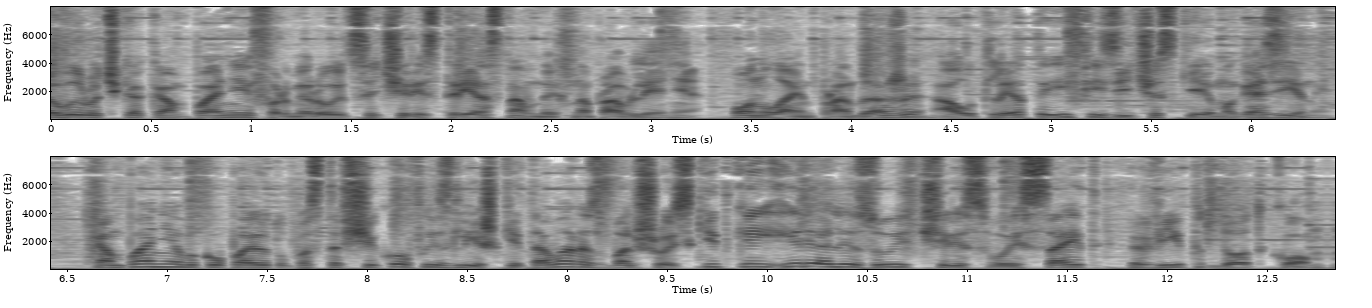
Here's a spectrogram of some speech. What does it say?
Выручка компании формируется через три основных направления – онлайн-продажи, аутлеты и физические магазины. Компания выкупает у поставщиков излишки товара с большой скидкой и реализует через свой сайт vip.com.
